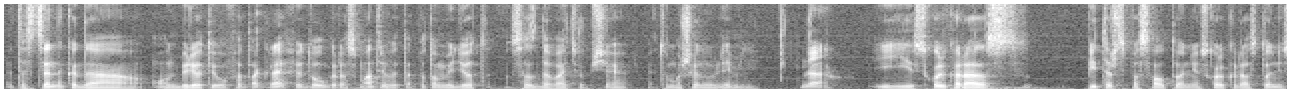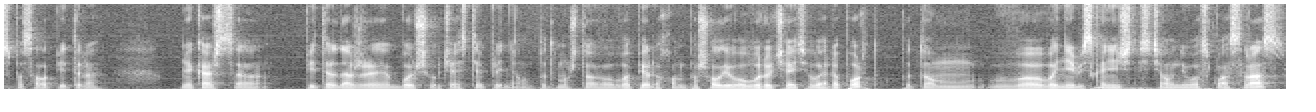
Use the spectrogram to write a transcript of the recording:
Это сцена, когда он берет его фотографию, долго рассматривает, а потом идет создавать вообще эту машину времени. Да. И сколько раз Питер спасал Тони, сколько раз Тони спасал Питера. Мне кажется, Питер даже больше участия принял, потому что, во-первых, он пошел его выручать в аэропорт, потом в «Войне бесконечности» он его спас раз,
